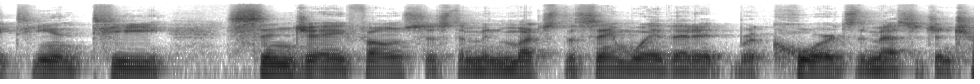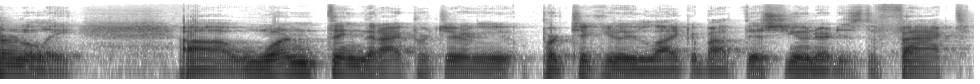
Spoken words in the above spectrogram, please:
AT&T SynJ phone system in much the same way that it records the message internally. Uh, one thing that I particularly, particularly like about this unit is the fact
